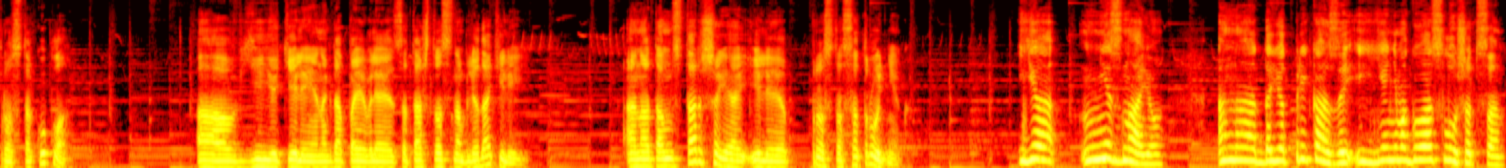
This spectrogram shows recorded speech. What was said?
просто кукла? А в ее теле иногда появляется та, что с наблюдателей? Она там старшая или просто сотрудник? Я не знаю. Она отдает приказы, и я не могу ослушаться.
